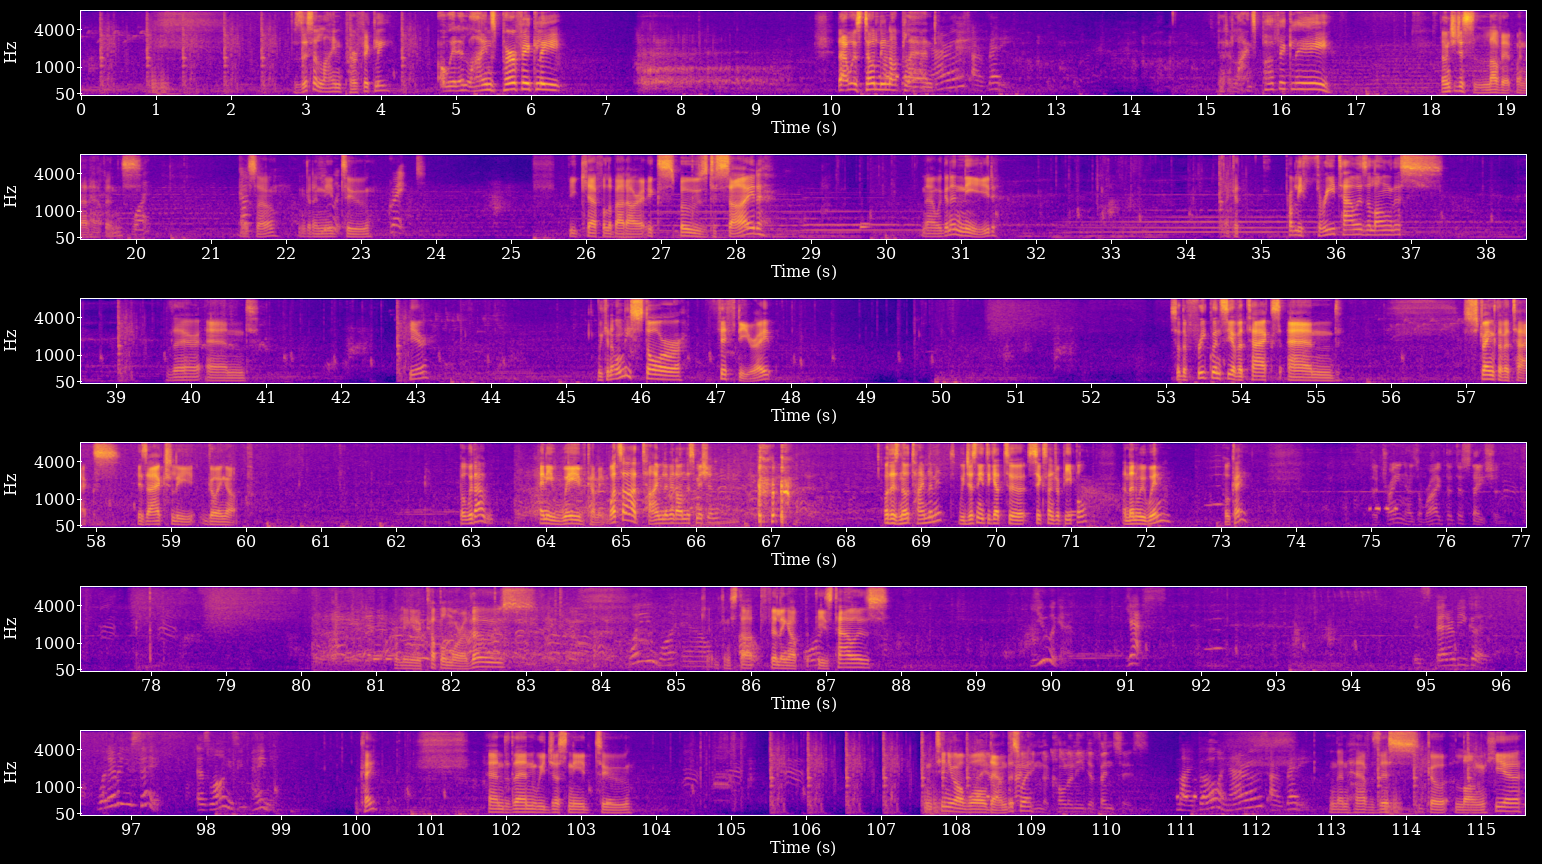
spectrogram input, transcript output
Does this align perfectly? Oh, it aligns perfectly! That was totally not planned. arrows are ready. That aligns perfectly. Don't you just love it when that happens? What? Also, I'm gonna need to Great. Be careful about our exposed side. Now we're gonna need like a probably three towers along this. There and here. We can only store 50, right? So the frequency of attacks and strength of attacks is actually going up. But without any wave coming. What's our time limit on this mission? oh, there's no time limit? We just need to get to 600 people and then we win? Okay. The train has arrived at the station. Probably need a couple more of those. What do you want now? Okay, we can start Oh, filling up or- these towers. You again? Yes. This better be good. Whatever you say, as long as you pay me. Okay. And then we just need to continue our wall down this way. The colony defenses. My bow and arrows are ready. And then have this go along here.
